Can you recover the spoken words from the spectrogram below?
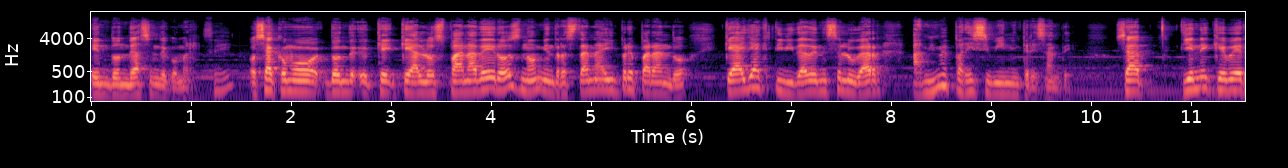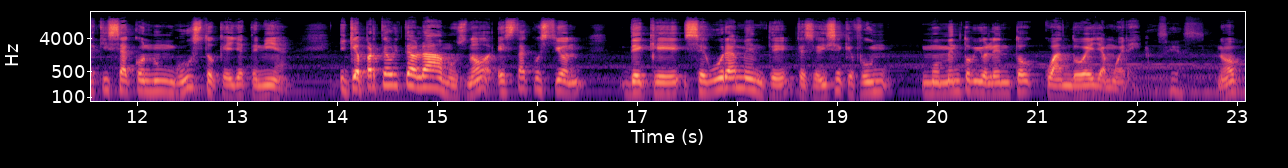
en donde hacen de comer. Sí. O sea, como donde, que, a los panaderos, ¿no? Mientras están ahí preparando, que haya actividad en ese lugar, a mí me parece bien interesante. O sea, tiene que ver quizá con un gusto que ella tenía. Y que aparte ahorita hablábamos, ¿no? Esta cuestión de que seguramente te se dice que fue un momento violento cuando ella muere. Así es. ¿No?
